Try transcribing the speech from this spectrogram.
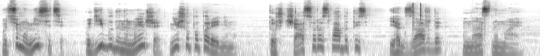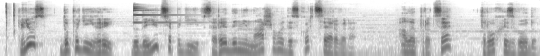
У цьому місяці подій буде не менше, ніж у попередньому, тож часу розслабитись, як завжди, у нас немає. Плюс до подій гри додаються події всередині нашого Discord сервера, але про це трохи згодом.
